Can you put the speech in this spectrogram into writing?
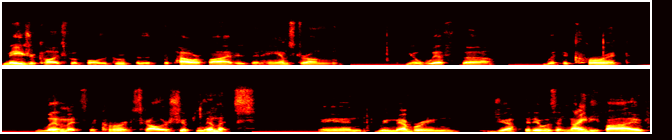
major college football, the group of the, the Power Five has been hamstrung, you know, with uh, with the current limits, the current scholarship limits, and remembering Jeff that it was at 95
